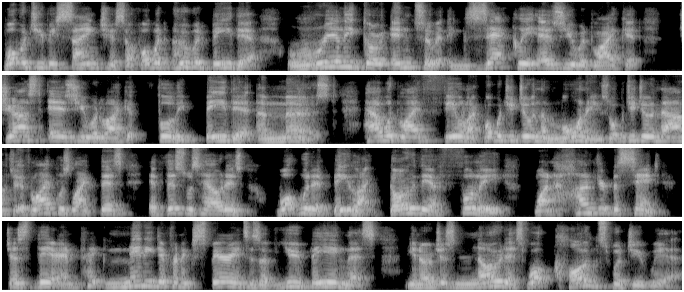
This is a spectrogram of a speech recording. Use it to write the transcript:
What would you be saying to yourself? What would who would be there? Really go into it exactly as you would like it, just as you would like it, fully be there, immersed. How would life feel like? What would you do in the mornings? What would you do in the after? If life was like this, if this was how it is, what would it be like? Go there fully, 100%, just there and pick many different experiences of you being this. You know, just notice what clothes would you wear?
